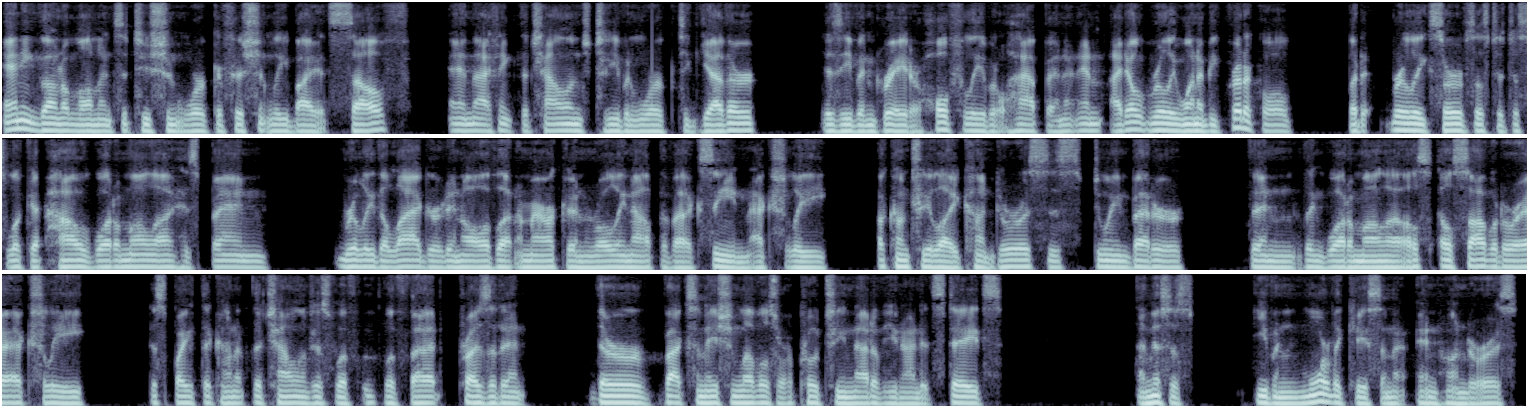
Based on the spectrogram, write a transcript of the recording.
any Guatemalan institution work efficiently by itself. And I think the challenge to even work together is even greater. Hopefully it will happen. And, and I don't really want to be critical, but it really serves us to just look at how Guatemala has been really the laggard in all of Latin America in rolling out the vaccine. Actually, a country like Honduras is doing better than than Guatemala. El, El Salvador actually, despite the kind of the challenges with with that president, their vaccination levels are approaching that of the United States. And this is even more the case in, in Honduras.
